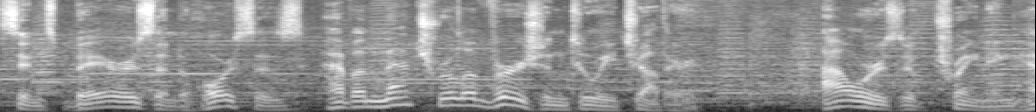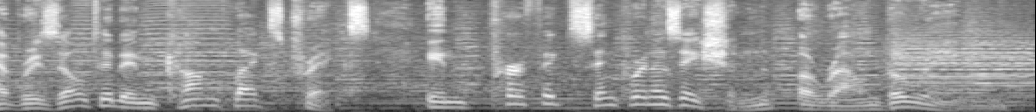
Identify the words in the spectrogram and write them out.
since bears and horses have a natural aversion to each other. Hours of training have resulted in complex tricks in perfect synchronization around the ring.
